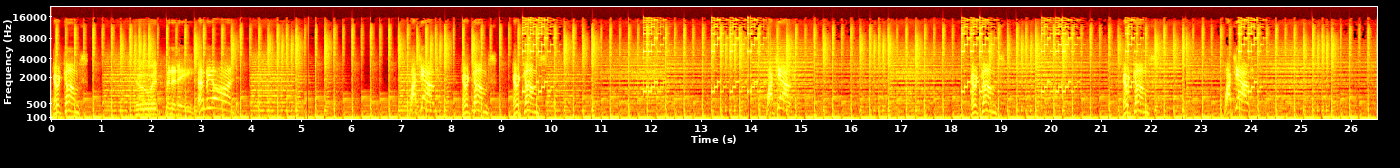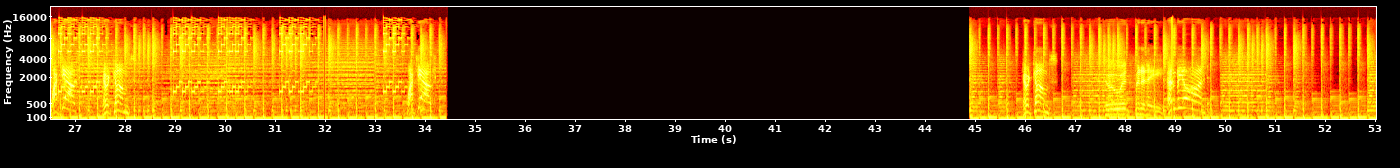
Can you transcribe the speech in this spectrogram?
Here it comes. To infinity and beyond. Watch out. Here it comes. Here it comes. Watch out. Here it comes. Here it comes. Watch out. Watch out. Here it comes. Watch out! Here it comes! To infinity and beyond!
